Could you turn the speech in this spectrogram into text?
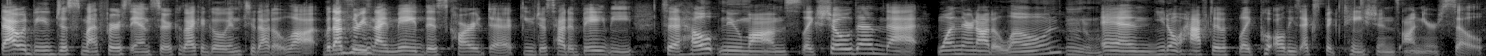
that would be just my first answer because I could go into that a lot. But that's the reason I made this card deck. You just had a baby to help new moms, like show them that one, they're not alone, mm. and you don't have to like put all these expectations on yourself.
